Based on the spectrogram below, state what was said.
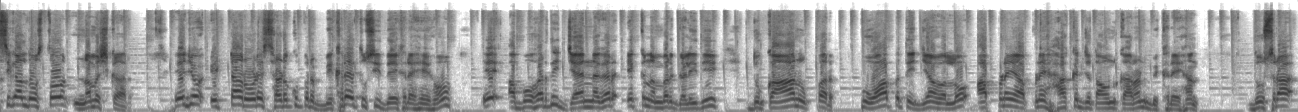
ਸ਼੍ਰੀ ਅਕਾਲ ਦੋਸਤੋ, ਨਮਸਕਾਰ। ਇਹ ਜੋ ਇੱਟਾਂ ਰੋੜੇ ਸੜਕ ਉੱਪਰ ਬਿਖਰੇ ਤੁਸੀਂ ਦੇਖ ਰਹੇ ਹੋ, ਇਹ ਅਬੋਹਰ ਦੀ ਜੈਨ ਨਗਰ 1 ਨੰਬਰ ਗਲੀ ਦੀ ਦੁਕਾਨ ਉੱਪਰ ਭੂਆ ਭਤੀਜਿਆਂ ਵੱਲੋਂ ਆਪਣੇ ਆਪਣੇ ਹੱਕ ਜਤਾਉਣ ਕਾਰਨ ਬਿਖਰੇ ਹਨ। ਦੂਸਰਾ,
